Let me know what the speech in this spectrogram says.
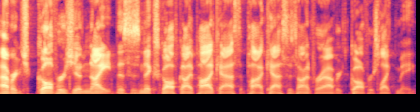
Average Golfers Unite. This is Nick's Golf Guy Podcast, a podcast designed for average golfers like me.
